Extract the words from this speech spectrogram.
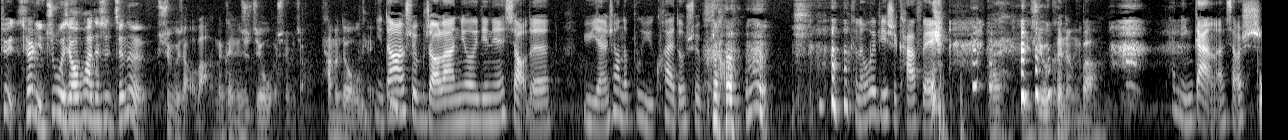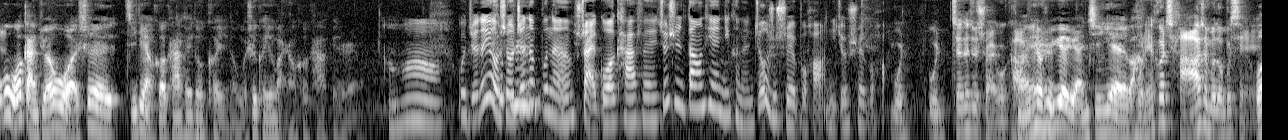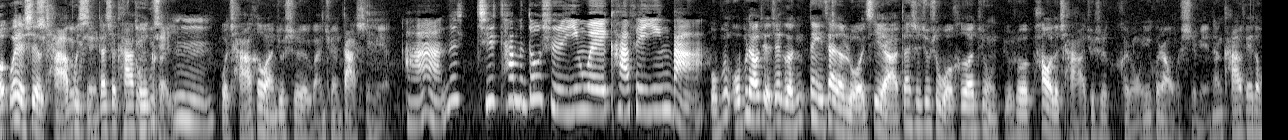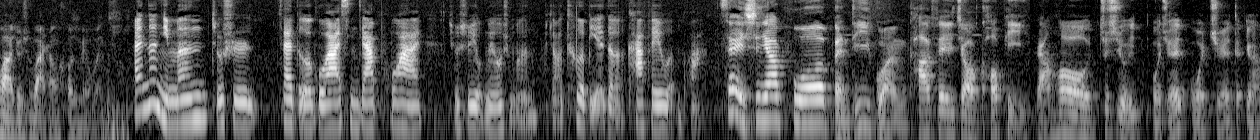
对，虽然你助了消化，但是真的睡不着吧？那肯定是只有我睡不着，他们都 OK。你当然睡不着啦，你有一点点小的语言上的不愉快都睡不着，可能未必是咖啡，哎，也是有可能吧。太敏感了，小史不。过我感觉我是几点喝咖啡都可以的，我是可以晚上喝咖啡的人。哦，我觉得有时候真的不能甩锅咖啡，就是当天你可能就是睡不好，你就睡不好。我我真的是甩锅咖啡，可能又是月圆之夜吧我。连喝茶什么都不行。我我也是茶不行茶不行，但是咖啡可以。嗯。我茶喝完就是完全大失眠。啊，那其实他们都是因为咖啡因吧？我不我不了解这个内在的逻辑啊，但是就是我喝这种比如说泡的茶，就是很容易会让我失眠，但咖啡的话就是晚上喝都没有问题。哎，那你们就是在德国啊、新加坡啊，就是有没有什么比较特别的咖啡文化？在新加坡本地一馆咖啡叫 Copy，然后就是有一，我觉得我觉得有，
